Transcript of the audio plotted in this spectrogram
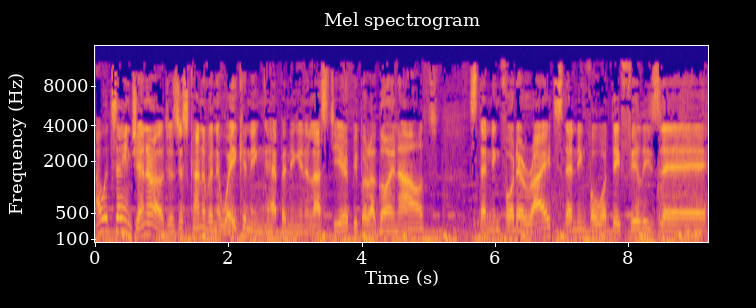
I would say in general, there's just kind of an awakening happening in the last year. People are going out, standing for their rights, standing for what they feel is, uh,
